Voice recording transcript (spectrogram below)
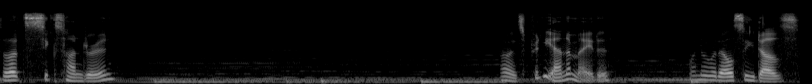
So that's 600. Oh, it's pretty animated. Wonder what else he does.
